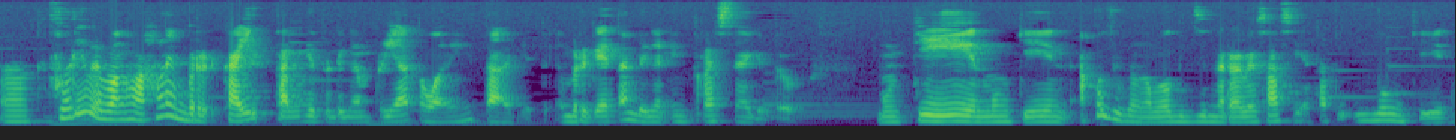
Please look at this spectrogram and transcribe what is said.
Uh, kecuali memang hal-hal yang berkaitan gitu dengan pria atau wanita gitu. Yang berkaitan dengan interestnya gitu. Mungkin mungkin. Aku juga nggak mau generalisasi ya tapi mungkin.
